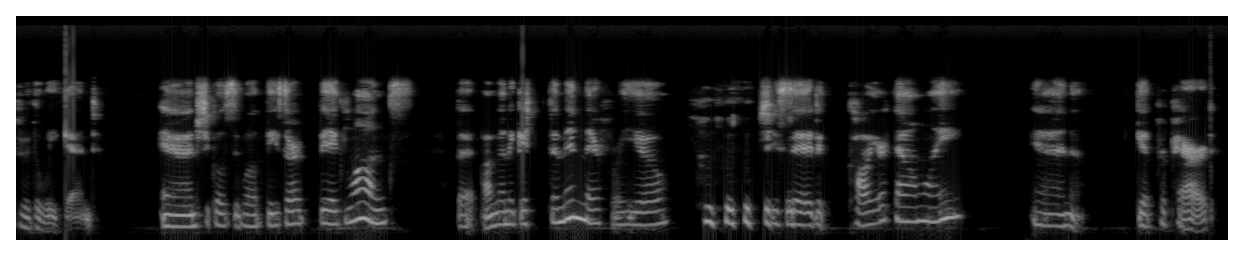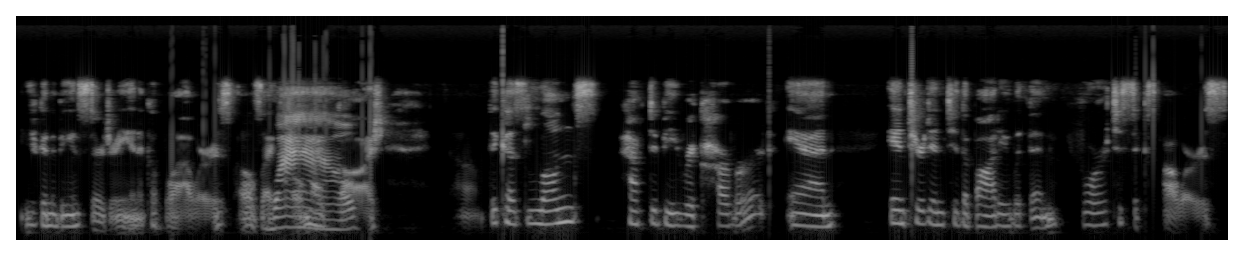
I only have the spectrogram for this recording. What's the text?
through the weekend. And she goes, Well, these are big lungs, but I'm going to get them in there for you. she said, Call your family and get prepared. You're going to be in surgery in a couple hours. I was like, wow. Oh my gosh. Um, because lungs have to be recovered and entered into the body within four to six hours.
